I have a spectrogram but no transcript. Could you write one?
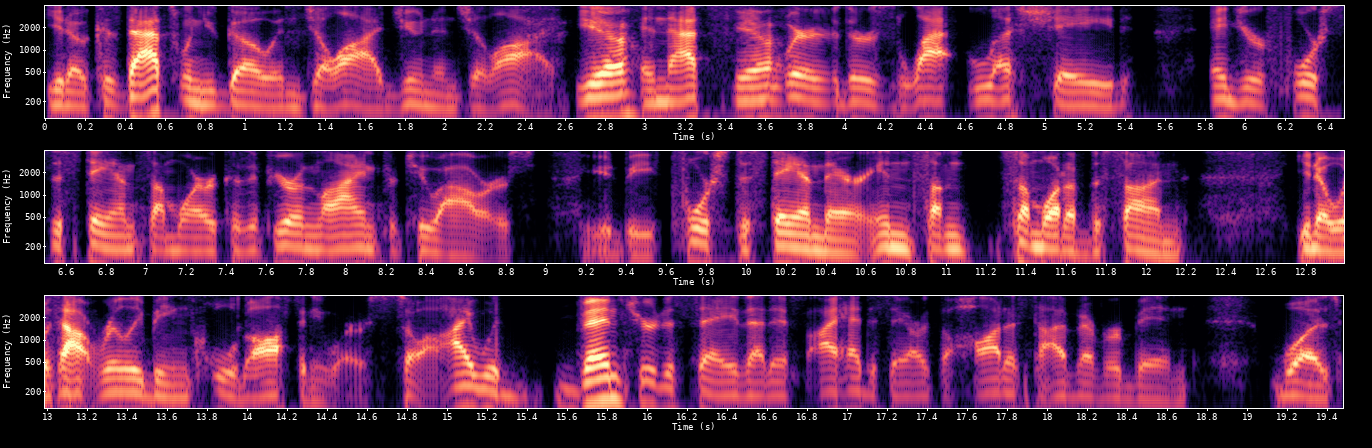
you know, because that's when you go in July, June and July, yeah, and that's Yeah. where there's la- less shade and you're forced to stand somewhere because if you're in line for two hours, you'd be forced to stand there in some somewhat of the sun, you know, without really being cooled off anywhere. So I would venture to say that if I had to say, Art, the hottest I've ever been was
